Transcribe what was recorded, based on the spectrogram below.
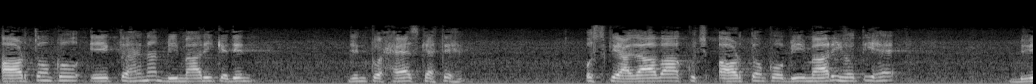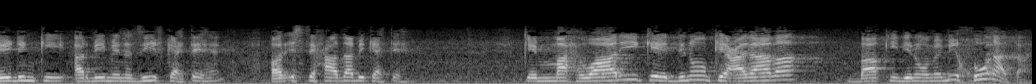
عورتوں کو ایک تو ہے نا بیماری کے دن جن کو حیض کہتے ہیں، اس کے علاوہ کچھ عورتوں کو بیماری ہوتی ہے بلیڈنگ کی عربی میں نظیف کہتے ہیں۔ اور استحادہ بھی کہتے ہیں کہ ماہواری کے دنوں کے علاوہ باقی دنوں میں بھی خون آتا ہے۔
